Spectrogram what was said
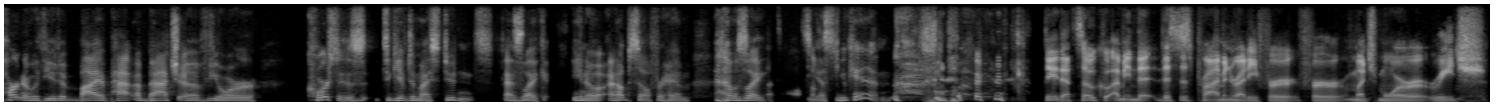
partner with you to buy a, pa- a batch of your courses to give to my students as like you know an upsell for him?" And I was like, awesome. "Yes, you can." Dude, that's so cool. I mean, th- this is prime and ready for for much more reach,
